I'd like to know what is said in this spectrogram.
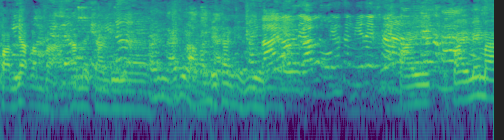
ความยากลำบากนะครับในการดูแลที่ท่านเห็นอยู่ซ้ายมือครับ ค่ะไฟไฟไม่มา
